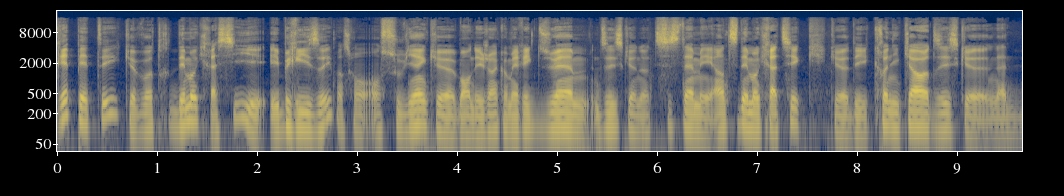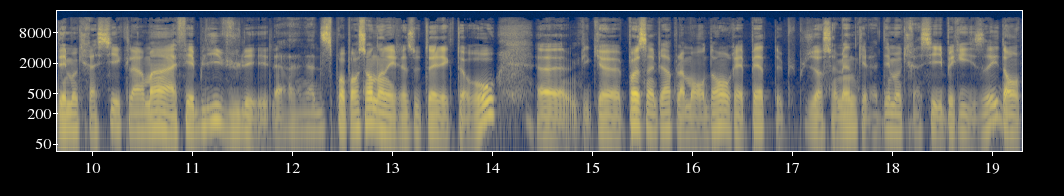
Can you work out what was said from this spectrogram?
répéter que votre démocratie est, brisée, parce qu'on on se souvient que bon, des gens comme Éric Duhem disent que notre système est antidémocratique, que des chroniqueurs disent que la démocratie est clairement affaiblie vu la disproportion dans les résultats électoraux, euh, puis que Paul Saint-Pierre Plamondon répète depuis plusieurs semaines que la démocratie est brisée. Donc,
